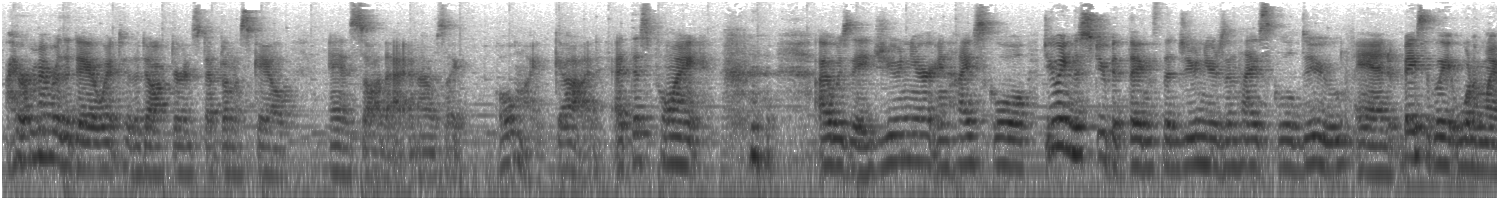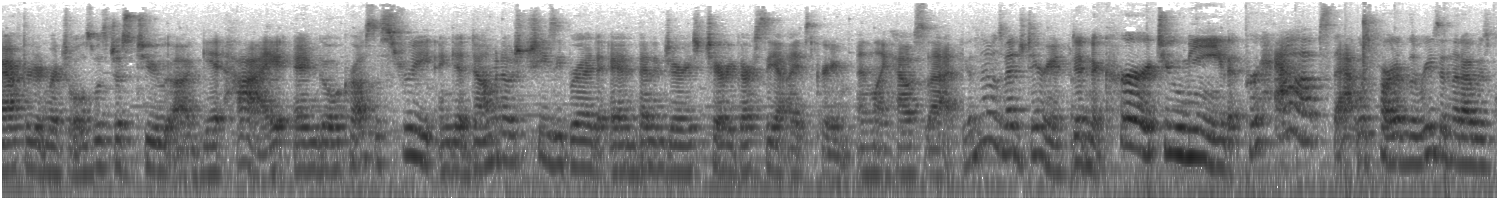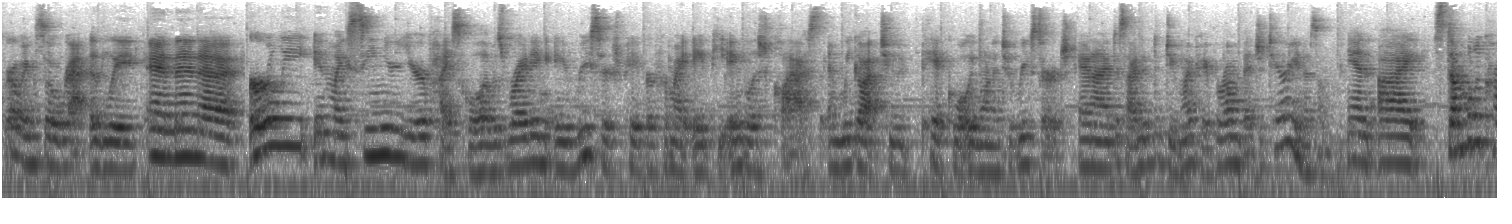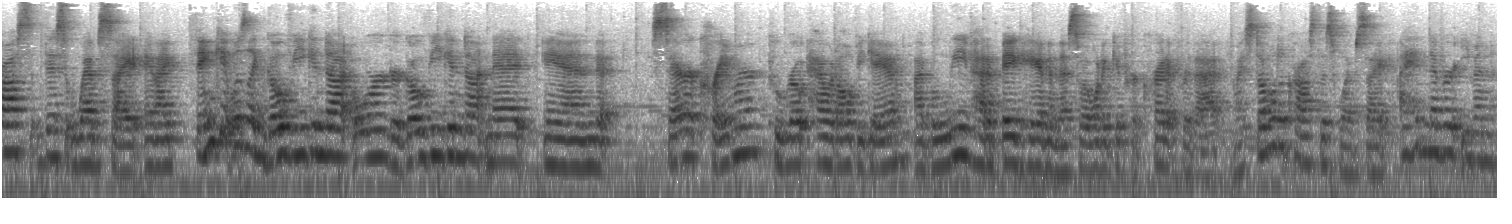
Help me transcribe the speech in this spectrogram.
I remember the day I went to the doctor and stepped on the scale and saw that and I was like, oh my God. At this point, I was a junior in high school doing the stupid things that juniors in high school do. And basically one of my afternoon rituals was just to uh, get high and go across the street and get Domino's cheesy bread and Ben & Jerry's Cherry Garcia ice cream and like house that. Because I was vegetarian. It didn't occur to me that perhaps that was part of the reason that I was growing so rapidly. And then uh, early in my senior year of high school, I was writing a research paper for my AP English class and we got to pick what we wanted to research. And I decided to do my paper on vegetarianism. And I stumbled across this website and I think it was like govegan.org or govegan.net and Sarah Kramer, who wrote How It All Vegan, I believe had a big hand in this, so I want to give her credit for that. I stumbled across this website. I had never even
